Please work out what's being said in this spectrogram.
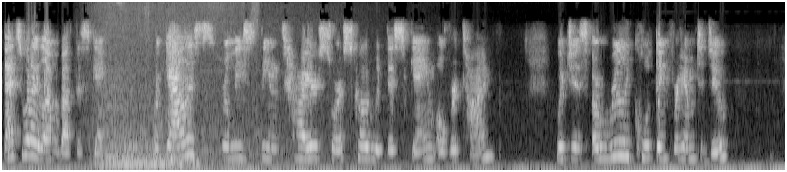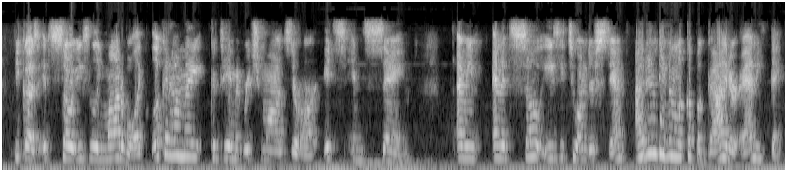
that's what I love about this game. Regalis released the entire source code with this game over time, which is a really cool thing for him to do because it's so easily moddable. Like, look at how many Containment Breach mods there are. It's insane. I mean, and it's so easy to understand. I didn't even look up a guide or anything.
